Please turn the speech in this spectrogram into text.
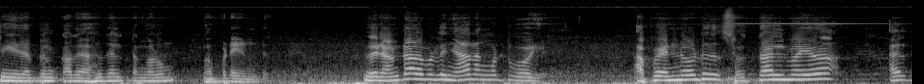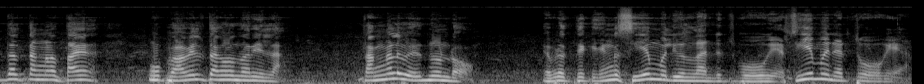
ഷെയ്ദ് അബ്ദുൽ ഖാദർ അഹുദൽ തങ്ങളും അവിടെയുണ്ട്. ഇവർ രണ്ടാളും ഞാൻ അങ്ങോട്ട് പോയി. അപ്പോൾ എന്നോട് സുൽത്താൽമയോ അൽദൽ തങ്ങളെ ത മൂപ്പ അവൽ തങ്ങളൊന്നും അറിയില്ല. തങ്ങൾ വരുന്നുണ്ടോ? എവിടത്തേക്ക്? ഞങ്ങൾ സി എം വലിയുള്ള എന്റെ അടുത്ത് പോവുകയാണ് സി എമ്മിന്റെ അടുത്ത് പോവുകയാണ്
